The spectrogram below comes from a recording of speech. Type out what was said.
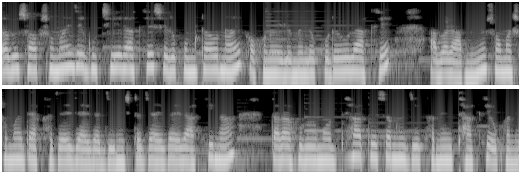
তবে সব সময় যে গুছিয়ে রাখে সেরকমটাও নয়, কখনো এলোমেলো করেও রাখে। আবার আমিও সময় সময় দেখা যায় জায়গার জিনিসটা জায়গায় রাখি না। তাড়াহুড়োর মধ্যে হাতের সামনে যেখানেই থাকে ওখানে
